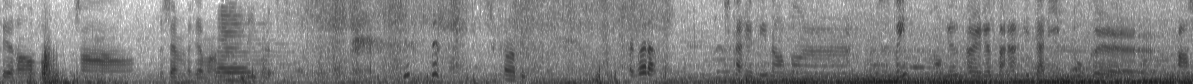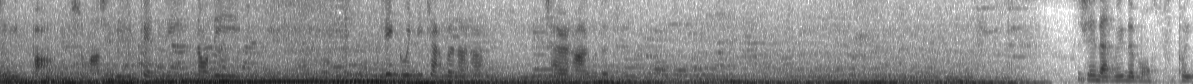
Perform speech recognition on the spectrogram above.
c'est vraiment bon. Genre, j'aime vraiment ce livre-là. je suis crampée. Fait voilà. Je suis arrêtée dans un, mon souper, un restaurant italien pour euh, manger des pâtes. Je manger des penne, non, des linguini carbonara. J'avais un goût de ça. Je viens d'arriver de mon souper.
